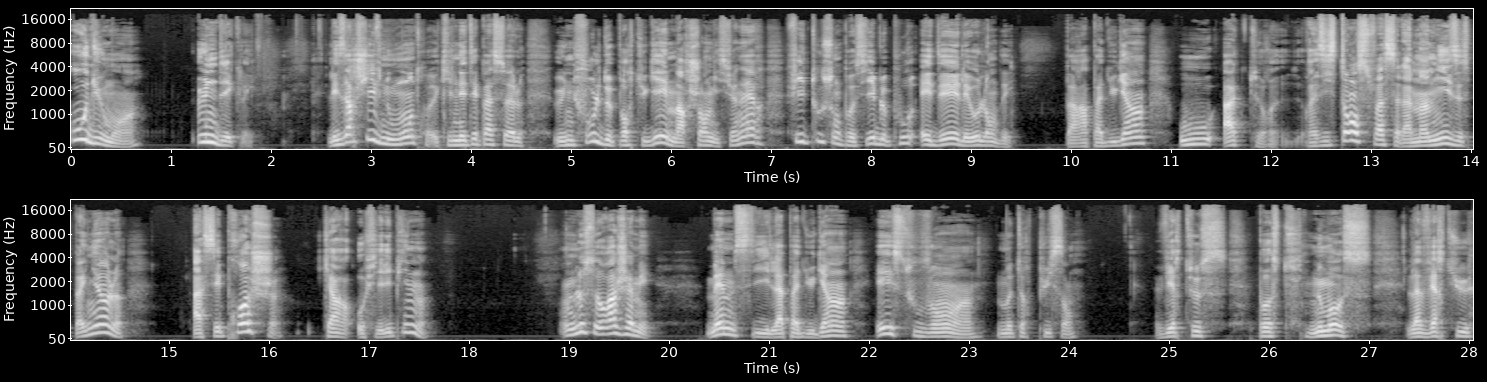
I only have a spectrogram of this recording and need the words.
Ou du moins, une des clés. Les archives nous montrent qu'il n'était pas seul. Une foule de Portugais marchands missionnaires fit tout son possible pour aider les Hollandais par appât du gain ou acte de résistance face à la mainmise espagnole, assez proche, car aux Philippines. On ne le saura jamais, même si l'appât du gain est souvent un moteur puissant. Virtus post numos, la vertu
